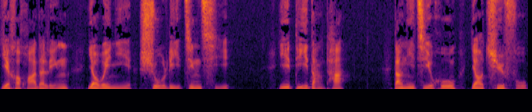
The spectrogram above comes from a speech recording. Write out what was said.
耶和华的灵要为你树立旌旗，以抵挡他。当你几乎要屈服，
